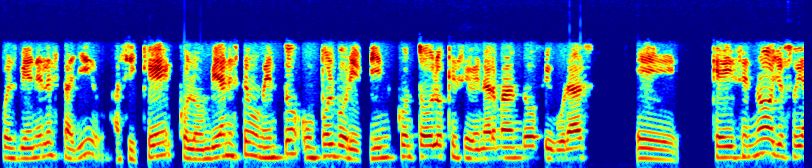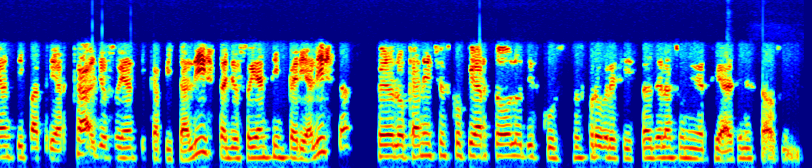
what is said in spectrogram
pues viene el estallido. Así que Colombia en este momento, un polvorín con todo lo que se ven armando figuras eh, que dicen, no, yo soy antipatriarcal, yo soy anticapitalista, yo soy antiimperialista, pero lo que han hecho es copiar todos los discursos progresistas de las universidades en Estados Unidos.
